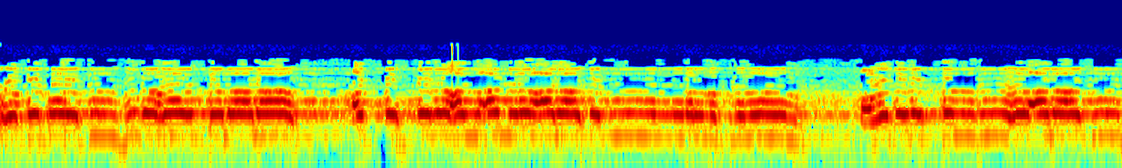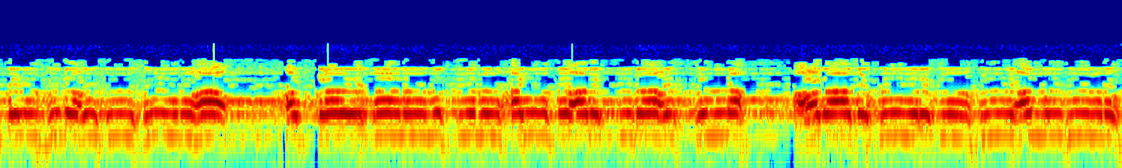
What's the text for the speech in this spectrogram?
وكثر وكثرت البدع والضلالات حتى اشتبه الأمر على كثير من المسلمين فوجب التنبيه على تلك البدع في حينها حتى يكون المسلم الحريص على اتباع السنة على بصيرة في أمر دينه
